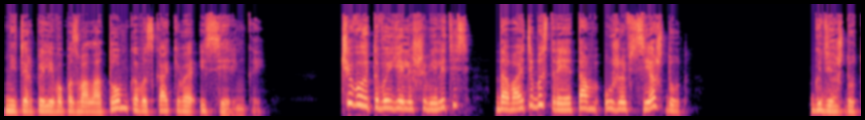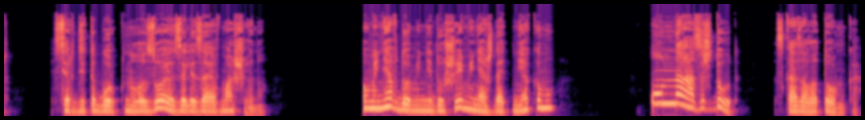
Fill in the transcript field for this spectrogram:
нетерпеливо позвала Томка, выскакивая из серенькой. «Чего это вы еле шевелитесь? Давайте быстрее, там уже все ждут». «Где ждут?» — сердито буркнула Зоя, залезая в машину. «У меня в доме ни души, меня ждать некому». «У нас ждут», — сказала Томка.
